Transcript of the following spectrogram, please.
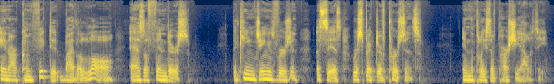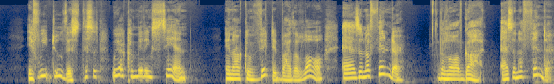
and are convicted by the law as offenders. The King James Version says respect of persons in the place of partiality. If we do this, this is we are committing sin and are convicted by the law as an offender, the law of God as an offender.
